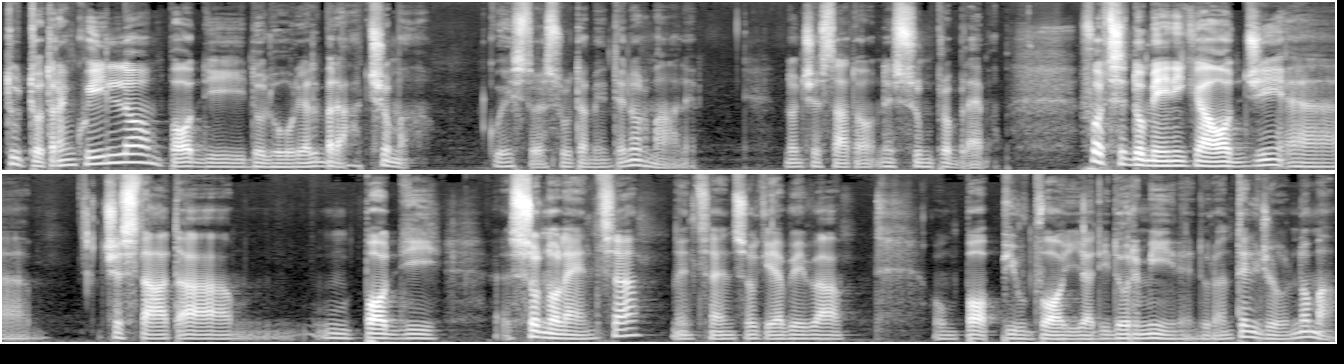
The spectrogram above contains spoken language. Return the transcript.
Tutto tranquillo, un po' di dolore al braccio, ma questo è assolutamente normale, non c'è stato nessun problema. Forse domenica oggi eh, c'è stata un po' di eh, sonnolenza, nel senso che aveva un po' più voglia di dormire durante il giorno, ma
